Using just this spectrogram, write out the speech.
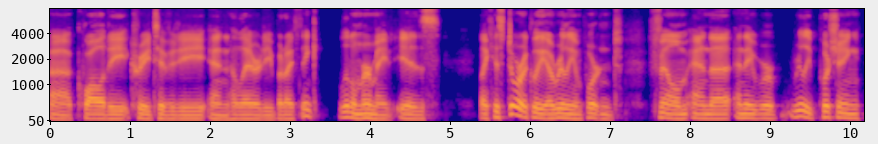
uh, quality, creativity, and hilarity. But I think Little Mermaid is like historically a really important film, and uh, and they were really pushing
